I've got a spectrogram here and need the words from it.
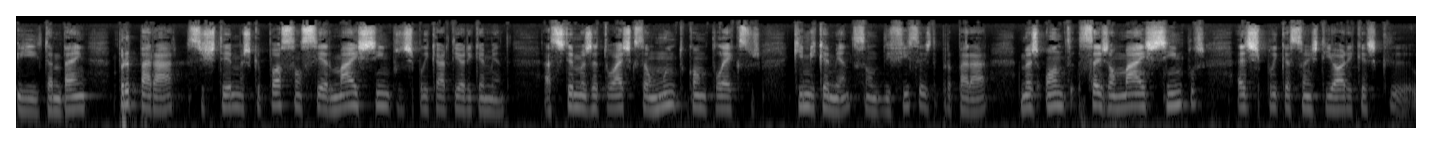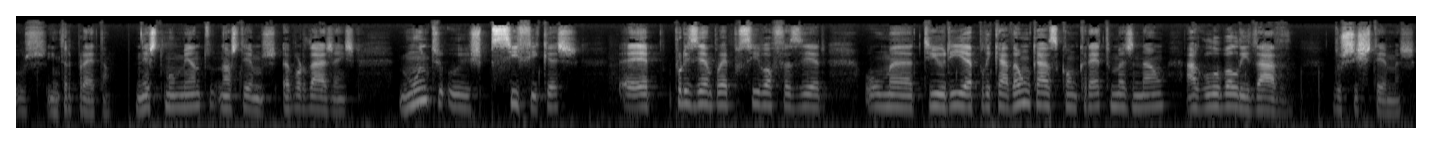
e também preparar sistemas que possam ser mais simples de explicar teoricamente. Há sistemas atuais que são muito complexos quimicamente, são difíceis de preparar, mas onde sejam mais simples as explicações teóricas que os interpretam. Neste momento, nós temos abordagens muito específicas. É, por exemplo, é possível fazer uma teoria aplicada a um caso concreto, mas não à globalidade dos sistemas.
